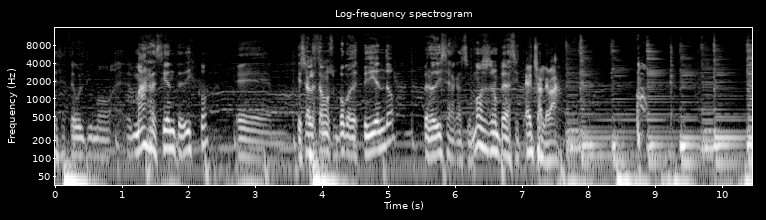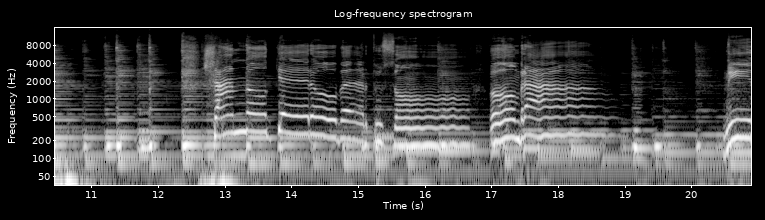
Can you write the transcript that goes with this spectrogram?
Es este último, eh, más reciente disco, eh, que ya lo estamos un poco despidiendo, pero dice la canción. Vamos a hacer un pedacito. Échale, va. Ya no quiero ver tu sombra, ni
